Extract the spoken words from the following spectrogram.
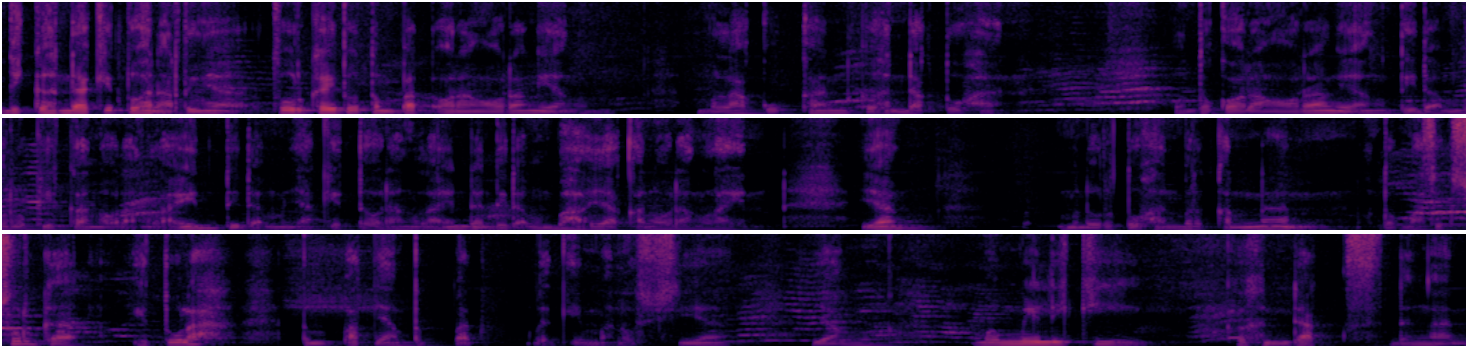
dikehendaki Tuhan artinya surga itu tempat orang-orang yang melakukan kehendak Tuhan untuk orang-orang yang tidak merugikan orang lain, tidak menyakiti orang lain dan tidak membahayakan orang lain. Yang menurut Tuhan berkenan untuk masuk surga, itulah tempat yang tepat bagi manusia yang memiliki kehendak dengan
